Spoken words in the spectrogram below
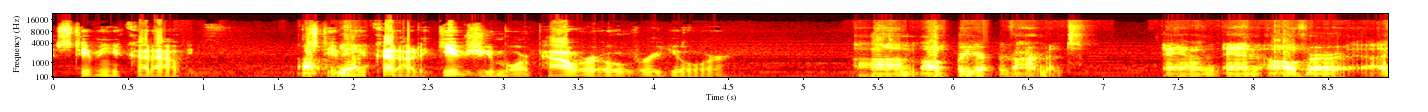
stephen you cut out Uh, stephen yeah, you cut out it gives you more power over your um, over your environment and and over uh,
